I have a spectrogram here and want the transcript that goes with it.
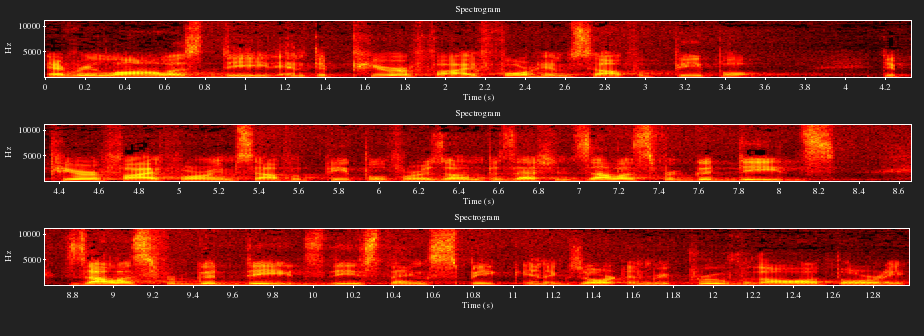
every lawless deed and to purify for himself a people, to purify for himself a people for his own possession, zealous for good deeds. Zealous for good deeds. These things speak and exhort and reprove with all authority.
